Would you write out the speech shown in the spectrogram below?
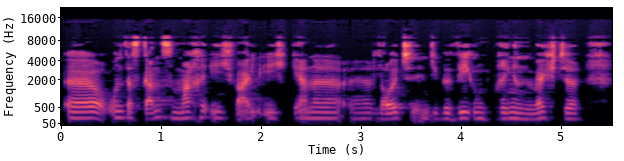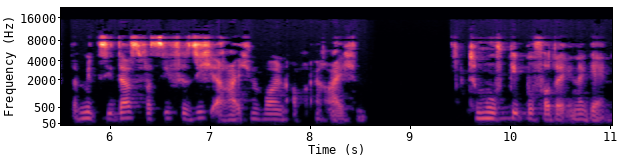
äh, und das Ganze mache ich, weil ich gerne äh, Leute in die Bewegung bringen möchte, damit sie das, was sie für sich erreichen wollen, auch erreichen to move people for their inner gain.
